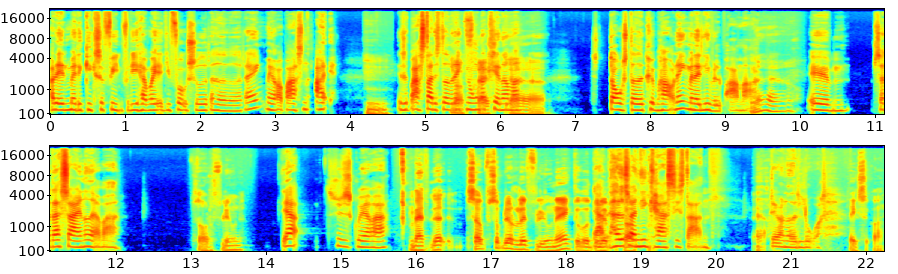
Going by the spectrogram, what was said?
Og det endte med, at det gik så fint, fordi han var en af de få søde, der havde været der, ikke? Men jeg var bare sådan, ej, Mm. jeg skal bare starte et sted, hvor der ikke er nogen, der kender mig. Ja, ja. Dog stadig i København, ikke? Men alligevel bare meget. ja, ja. Øhm, så der signede jeg bare. Så var du flyvende. Ja, det synes jeg skulle jeg var. Hvad, hvad, så, så bliver du lidt flyvende, ikke? Du, du jeg havde på så lige en kæreste i starten. Ja. Det var noget lort. Det er ikke så godt.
